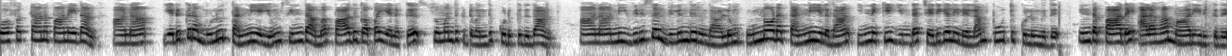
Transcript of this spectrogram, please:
பெர்ஃபெக்டான பானை தான் ஆனா எடுக்கிற முழு தண்ணியையும் சிந்தாம பாதுகாப்பா எனக்கு சுமந்துக்கிட்டு வந்து கொடுக்குதுதான். ஆனா நீ விரிசல் விழுந்திருந்தாலும் உன்னோட தண்ணியில தான் இன்னைக்கு இந்த செடிகளிலெல்லாம் பூத்து குலுங்குது. இந்த பாதை அழகா மாறி இருக்குது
